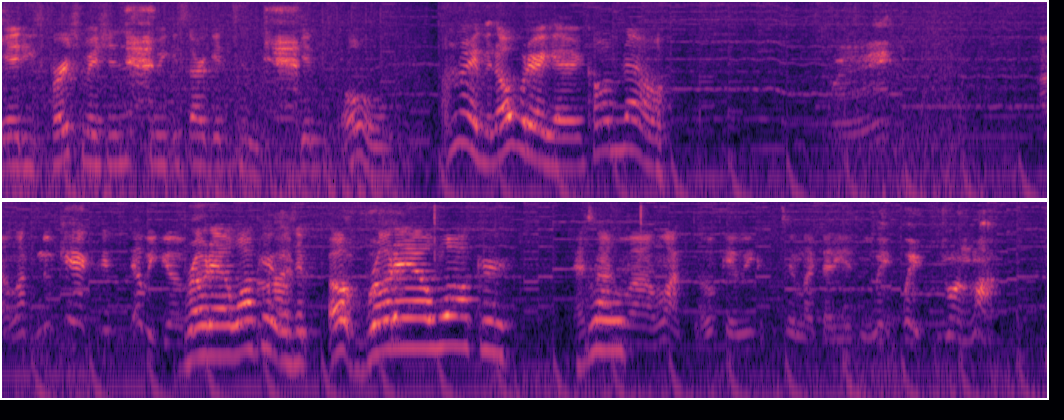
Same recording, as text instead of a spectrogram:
Yeah, these first missions we can start getting getting. Oh, I'm not even over there yet. Calm down. Wait. I unlocked a new character. There we go. Brodell Walker was it? Oh, Brodell Walker. That's bro. not who I unlocked. Okay, we can pretend like that is me. Wait, wait, you unlocked?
